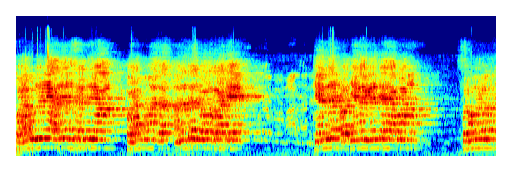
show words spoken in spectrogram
परमपूजने आदर्श सरत्या परममादात अनंत बाबा कवाटे ज्यांना ज्यांना विनंती आहे आपण सर्व मंडळांना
